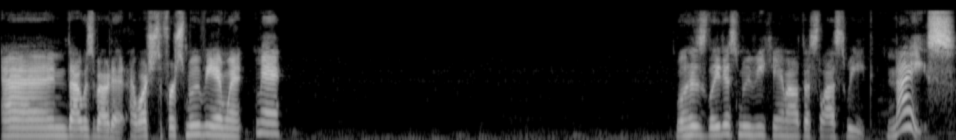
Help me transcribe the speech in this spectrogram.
And that was about it. I watched the first movie and went, meh. Well, his latest movie came out this last week. Nice.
